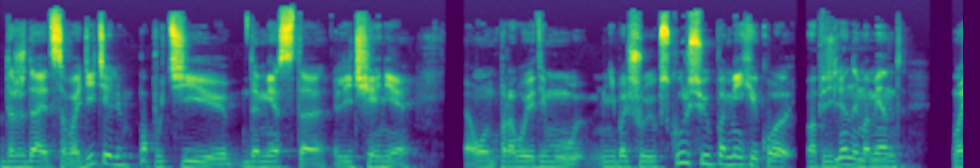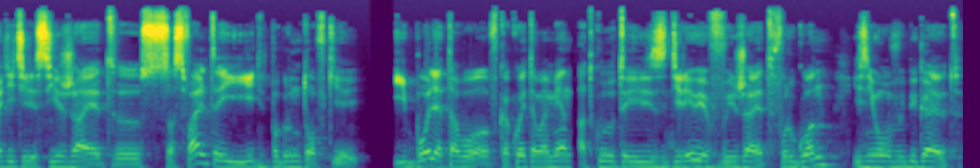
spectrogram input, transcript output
дожидается водитель по пути до места лечения – он проводит ему небольшую экскурсию по Мехико. В определенный момент водитель съезжает э, с асфальта и едет по грунтовке. И более того, в какой-то момент откуда-то из деревьев выезжает фургон, из него выбегают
